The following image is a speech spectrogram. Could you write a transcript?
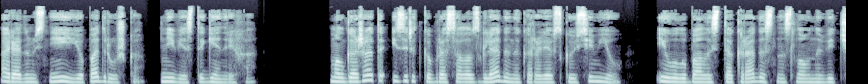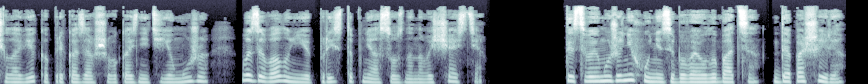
а рядом с ней ее подружка, невеста Генриха. Молгожата изредка бросала взгляды на королевскую семью и улыбалась так радостно, словно вид человека, приказавшего казнить ее мужа, вызывал у нее приступ неосознанного счастья. «Ты своему жениху не забывай улыбаться, да пошире»,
